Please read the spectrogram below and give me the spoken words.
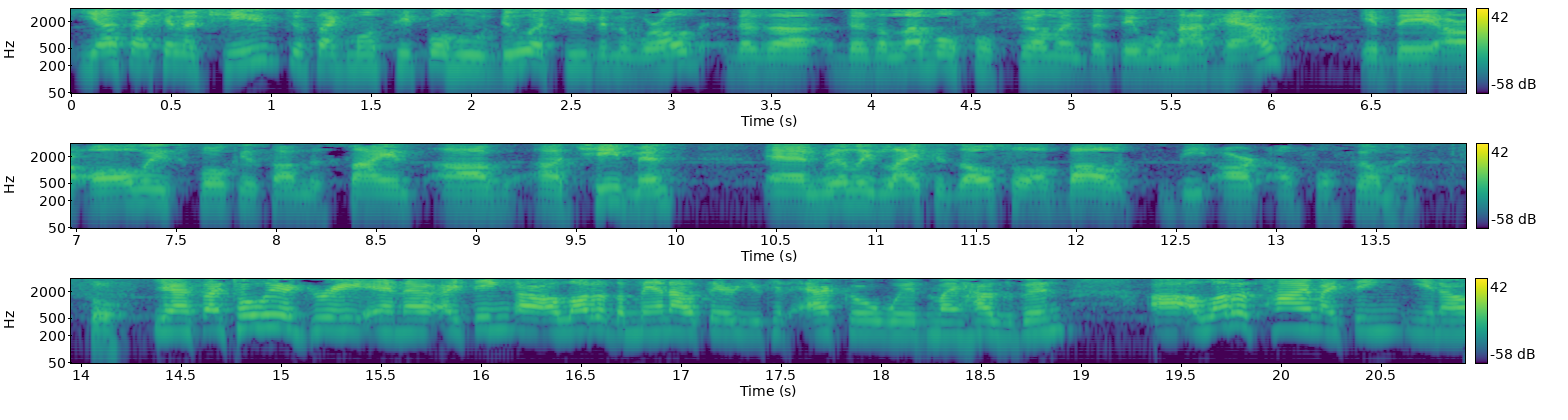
yes, I can achieve, just like most people who do achieve in the world. There's a, there's a level of fulfillment that they will not have if they are always focused on the science of achievement and really life is also about the art of fulfillment. So yes, I totally agree, and uh, I think uh, a lot of the men out there you can echo with my husband. Uh, a lot of time, I think you know,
